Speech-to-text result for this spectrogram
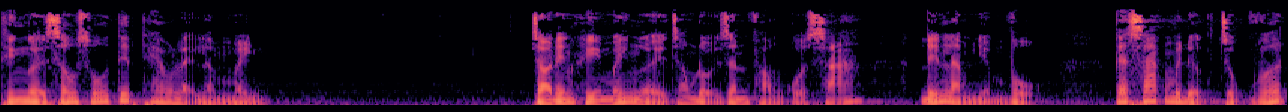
thì người xấu số tiếp theo lại là mình. Cho đến khi mấy người trong đội dân phòng của xã đến làm nhiệm vụ, cái xác mới được trục vớt.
